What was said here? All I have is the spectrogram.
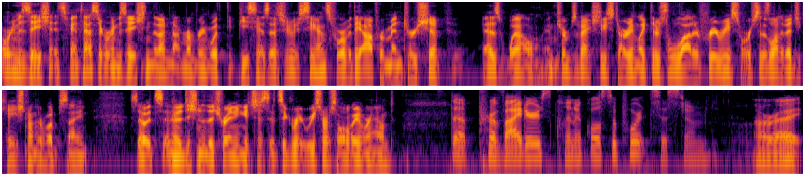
organization, it's a fantastic organization that I'm not remembering what the PCS actually stands for, but they offer mentorship as well in terms of actually starting. Like there's a lot of free resources, a lot of education on their website. So it's in addition to the training, it's just it's a great resource all the way around. The provider's clinical support system. All right.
